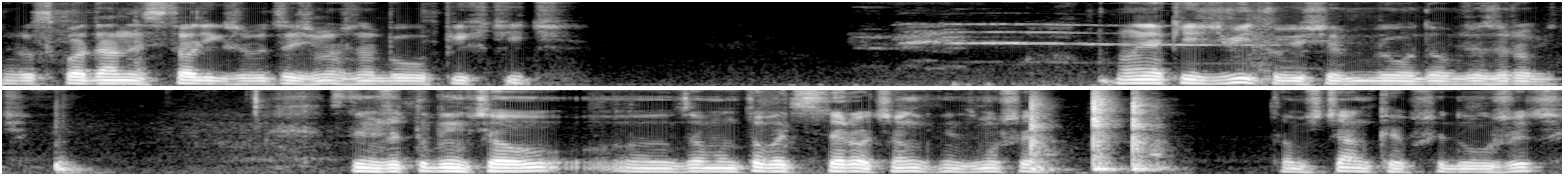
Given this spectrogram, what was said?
Rozkładany stolik, żeby coś można było pichcić. No jakieś drzwi tu by się było dobrze zrobić. Z tym, że tu bym chciał e, zamontować sterociąg, więc muszę tą ściankę przedłużyć.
